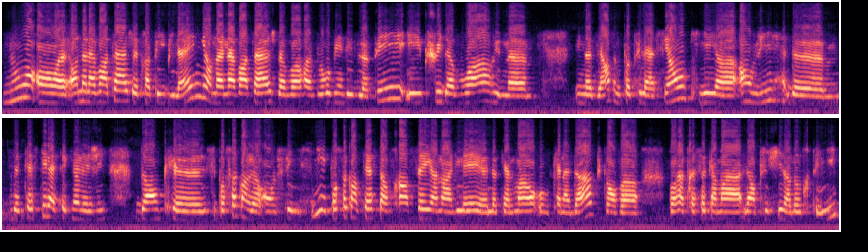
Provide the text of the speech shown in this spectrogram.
nous, on, on a l'avantage d'être un pays bilingue. On a un avantage d'avoir un bureau bien développé et puis d'avoir une une audience, une population qui a envie de, de tester la technologie. Donc, euh, c'est pour ça qu'on le, on le fait ici, pour ça qu'on teste en français et en anglais euh, localement au Canada, puis qu'on va voir après ça comment l'amplifier dans d'autres pays.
